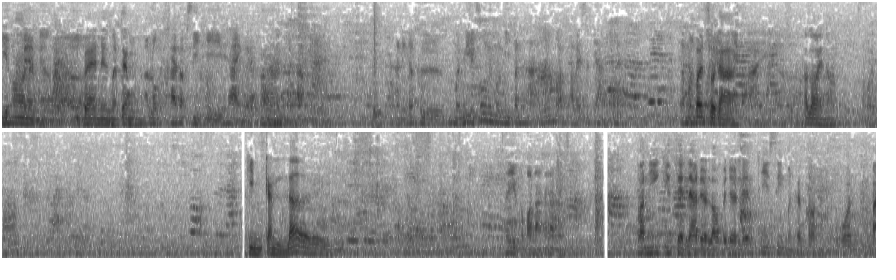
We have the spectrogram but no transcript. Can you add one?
ยี่ห้อหนึ่งเอออีกแบรนด์หนึ่งเหมือนแต่ อารมณ์คล้ายแบบซีพีที่ไทยอย่างเงี้ยอ่าเป็นเหมือนทำเองอันนี้ก็คือเหมือนมีอยู่ช่วงนึงมันมีปัญหาเรื่องแบบอะไรสักอย่างนี่แหละแล้วมัแอปเปิลโซดาเปลี่ยนไปเอออร่อยเนาะอร่อยมาก กินกันเลย ถ้าอยู่กับปลาร้าขนาดไหนตอนนี้กินเสร็จแล้วเดี๋ยวเราไปเดินเล่นที่ซีเหมือนกันต่อนะทุกคนไป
